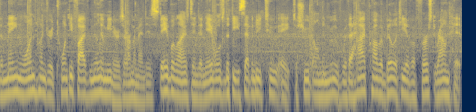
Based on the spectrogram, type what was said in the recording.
The main 125mm armament is stabilized and enables the T-72A to shoot on the move with a high probability of a first round hit.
